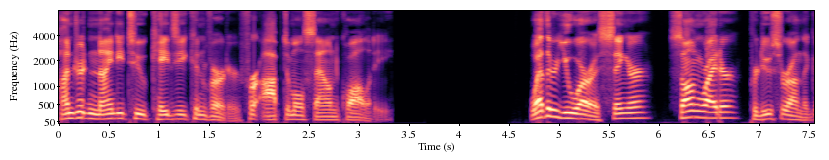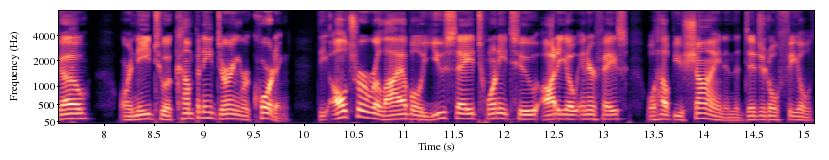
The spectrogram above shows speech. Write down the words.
192 kz converter for optimal sound quality. Whether you are a singer, songwriter, producer on the go, or need to accompany during recording, the ultra-reliable UC22 audio interface will help you shine in the digital field.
